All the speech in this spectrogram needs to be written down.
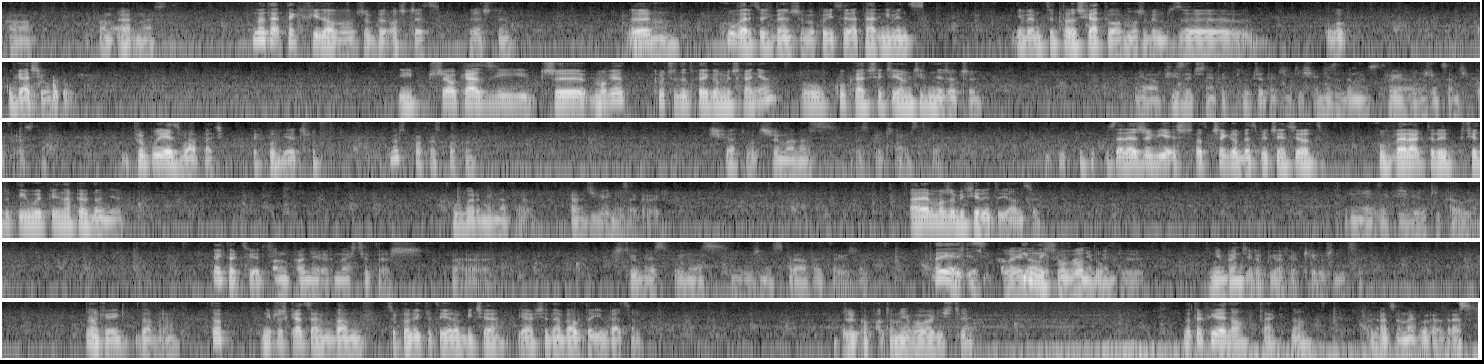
O, pan Ernest. No tak, tak chwilowo, żeby oszczędz resztę. E, Mhm. Hoover coś węszy w okolicy latarni, więc nie wiem, to, to światło może bym z, u, ugasił. I przy okazji, czy mogę klucze do twojego mieszkania? Bo u Kuka się dzieją dziwne rzeczy. Nie mam fizycznie tych kluczy, także dzisiaj nie zademonstruję, ale rzucam ci po prostu. Próbuję złapać, tak w powietrzu. No spoko, spoko. Światło trzyma nas w bezpieczeństwie. Zależy wiesz, od czego bezpieczeństwo, od Hoovera, który się tutaj łypie, na pewno nie. Hoover mi naprawdę prawdziwie nie zagrozi. Ale może być irytujący. nie jest jakiś wielki problem. Jak tak twierdzi? Pan, panie Erneście, też e, ściuga swój nos w różne sprawy, także Ale ja, myślę, z kolejna innych powodów. nie będzie, nie będzie robiła wielkiej różnicy. Okej, dobra. To nie przeszkadzam wam w cokolwiek tutaj robicie. Ja wsiadam w auto i wracam. Tylko po to mnie wołaliście? No to chwilę, no. Tak, no. Wracam na górę od razu.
